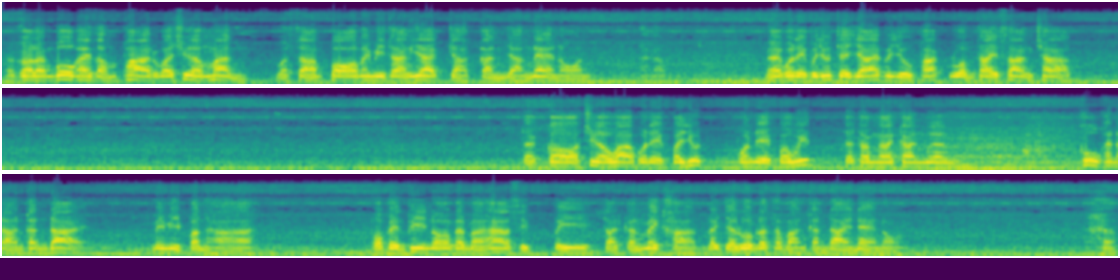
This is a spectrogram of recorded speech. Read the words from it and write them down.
แล้วก็แลมโบ้ให้สัมภาษณ์ว่าเชื่อมั่น ว่าสามปอไม่มีทางแยกจากกันอย่างแน่นอนนะครับ แม้พลเอกประยุทธ์จะย้ายไปอยู่พักรวมไทยสร้างชาติ แต่ก็เชื่อว่าพลเอกประยุทธ์พลเอกประวิตยจะทำงานการเมืองคู่ขนานกันได้ ไม่มีปัญหา ราะเป็นพี่น้องกันมาห้าสิบปี ตัดกันไม่ขาด และจะร่วมรัฐบาลกันได้แน่นอนครับ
